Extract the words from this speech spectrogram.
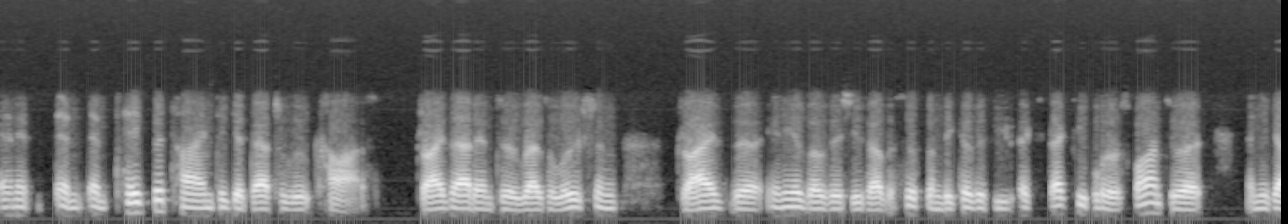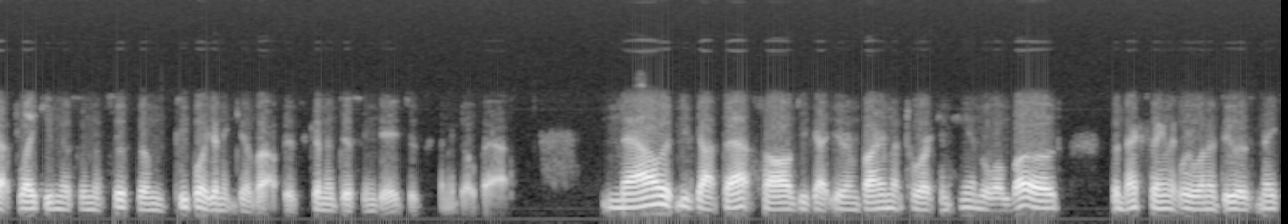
And it and, and take the time to get that to root cause. Drive that into resolution. Drive the any of those issues out of the system because if you expect people to respond to it and you've got flakiness in the system, people are going to give up. It's going to disengage. It's going to go bad. Now that you've got that solved, you've got your environment to where it can handle a load, the next thing that we want to do is make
